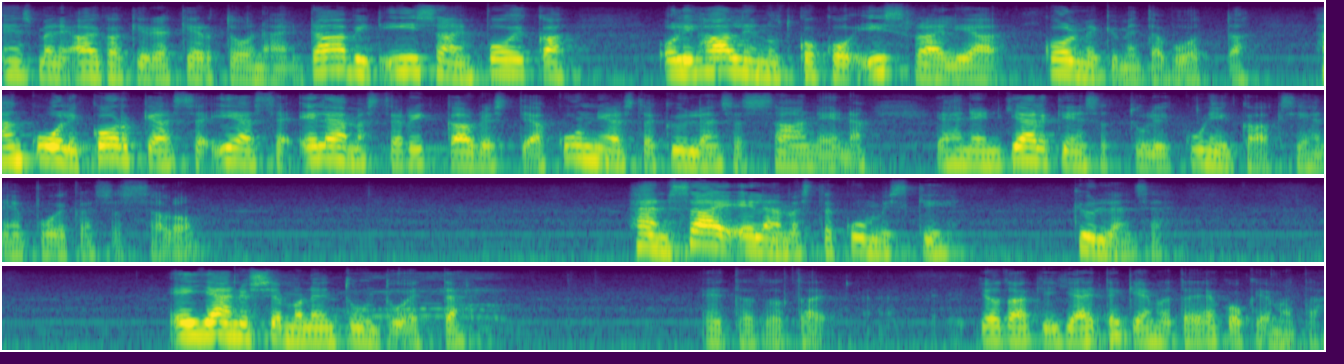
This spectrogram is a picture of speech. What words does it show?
ensimmäinen aikakirja kertoo näin. David, Iisain poika, oli hallinnut koko Israelia 30 vuotta. Hän kuoli korkeassa iässä elämästä, rikkaudesta ja kunniasta kyllänsä saaneena, ja hänen jälkeensä tuli kuninkaaksi hänen poikansa Salom. Hän sai elämästä kumminkin kyllänsä. Ei jäänyt semmoinen tuntu, että, että tota, jotakin jäi tekemättä ja kokematta.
